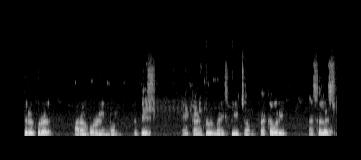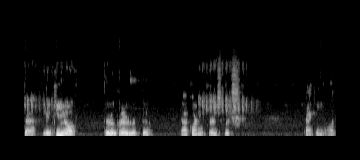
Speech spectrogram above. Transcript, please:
Tirukural Aram Porul Inbam. With this, I conclude my speech on recovery as well as the linking of Tirukural with the, the accounting principles. Thank you all.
